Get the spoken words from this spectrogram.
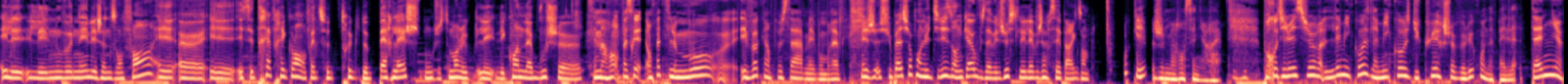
et les, les nouveau-nés, les jeunes enfants et, euh, et, et c'est très fréquent en fait ce truc de perlèche donc justement le- les, les coins de la bouche. euh, C'est marrant parce que en fait le mot euh, évoque un peu ça, mais bon bref. mais je suis pas sûre qu'on l'utilise dans le cas où vous avez juste les lèvres gercées par exemple. Ok, je me renseignerai. Pour continuer sur les mycoses, la mycose du cuir chevelu qu'on appelle teigne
